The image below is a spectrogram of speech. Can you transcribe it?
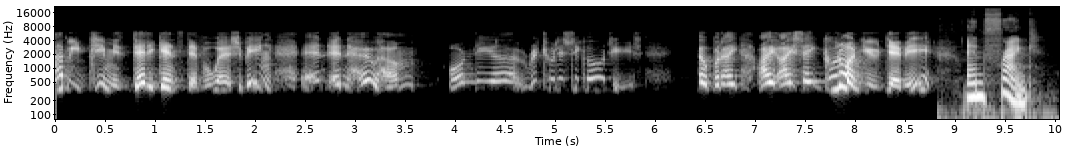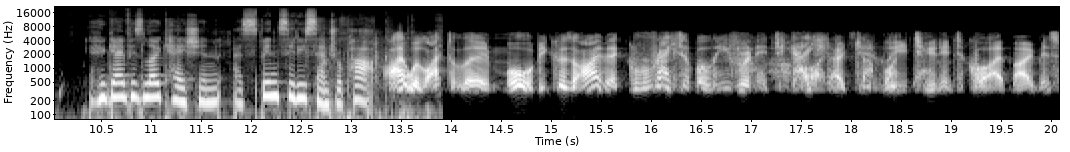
hubby Jim is dead against devil worshipping, and, and ho hum on the uh, ritualistic orgies. Oh, but I, I, I say good on you, Debbie. And Frank, who gave his location as Spin City Central Park. I would like to learn more because I'm a greater believer in education. I don't generally tune into quiet moments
